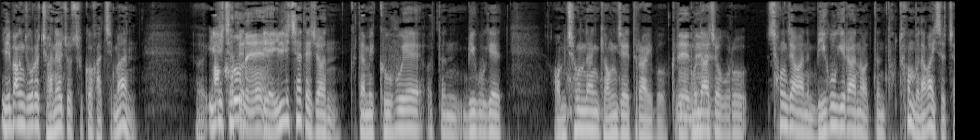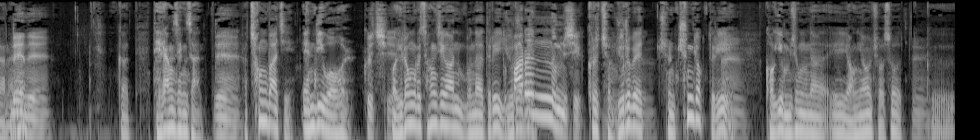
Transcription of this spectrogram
일방적으로 전해줬을 것 같지만 어, 1, 아, 2차 그러네. 대, 예, 1, 2차 대전 그다음에 그 후에 어떤 미국의 엄청난 경제 드라이브 그리고 네네. 문화적으로 성장하는 미국이라는 어떤 독특한 문화가 있었잖아요. 네네. 그러니까 대량 생산, 네. 그러니까 청바지, 앤디 워홀 그렇지. 뭐 이런 걸로 상징하는 문화들이 유럽에 빠른 음식. 그렇죠. 음, 유럽에 음. 준 충격들이 네. 거기 음식 문화에 영향을 줘서 네. 그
